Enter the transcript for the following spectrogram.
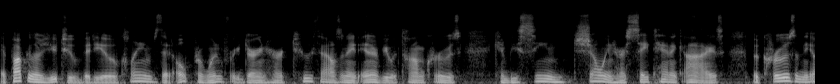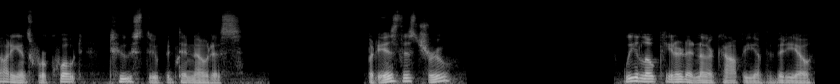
A popular YouTube video claims that Oprah Winfrey, during her 2008 interview with Tom Cruise, can be seen showing her satanic eyes, but Cruise and the audience were, quote, too stupid to notice. But is this true? We located another copy of the video,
